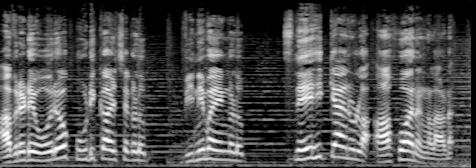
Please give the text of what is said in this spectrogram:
അവരുടെ ഓരോ കൂടിക്കാഴ്ചകളും വിനിമയങ്ങളും സ്നേഹിക്കാനുള്ള ആഹ്വാനങ്ങളാണ്.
